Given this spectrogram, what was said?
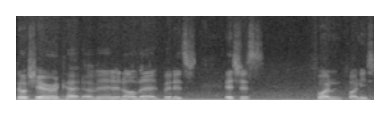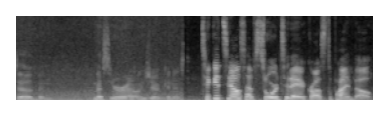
they'll share a cut of it and all that, but it's it's just fun, funny stuff and messing around, joking. Ticket sales have soared today across the Pine Belt.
